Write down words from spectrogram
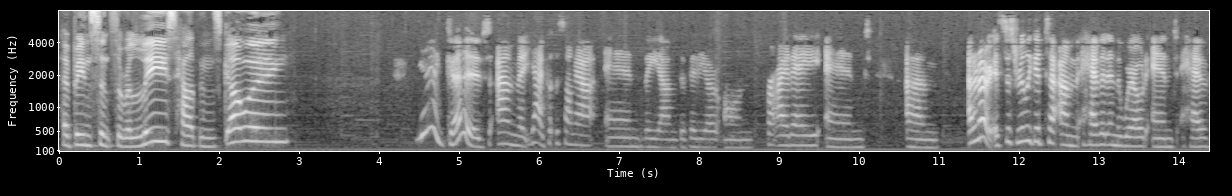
have been since the release, how things going. Yeah, good. Um, yeah, I put the song out and the um, the video on Friday, and um, I don't know. It's just really good to um, have it in the world and have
